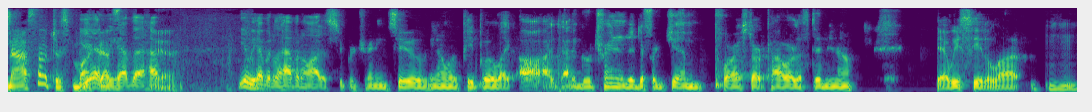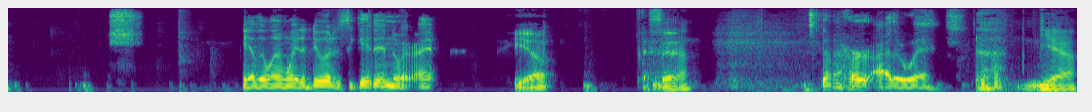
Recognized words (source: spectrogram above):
nah, it's not just Mark. Yeah, we have that happen. Yeah. yeah. we have it happen a lot of super training too. You know, where people are like, "Oh, I got to go train in a different gym before I start powerlifting." You know, yeah, we see it a lot. Mm-hmm yeah, the only way to do it is to get into it, right? Yeah, that's yeah. it. it's going to hurt either way. yeah.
